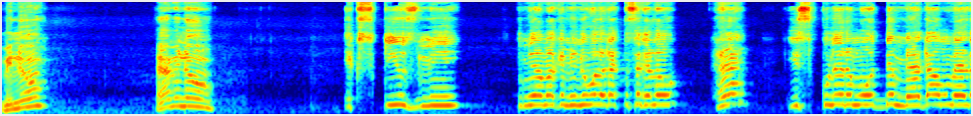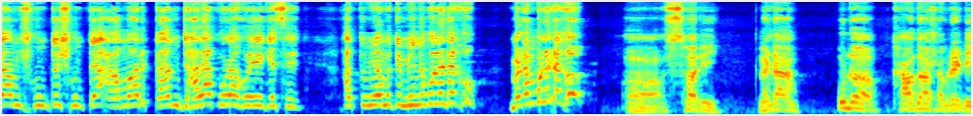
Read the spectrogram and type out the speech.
মিনু? মিনু? এক্সকিউজ মি তুমি আমাকে মিনু বলে ডাকতেছে কেন? হ্যাঁ? স্কুলের মধ্যে ম্যাডাম ম্যাডাম শুনতে শুনতে আমার কান ঝালা পোড়া হয়ে গেছে। আর তুমি আমাকে মিনু বলে ডাকো ম্যাডাম বলে ডাকো। ও সরি ম্যাডাম উডো খাওয়া দাওয়া সব রেডি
